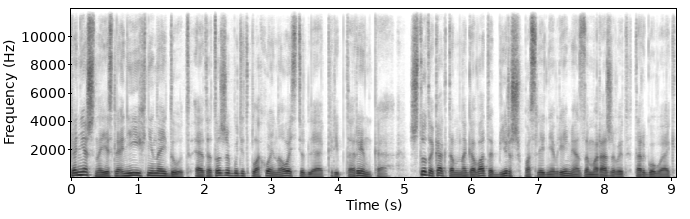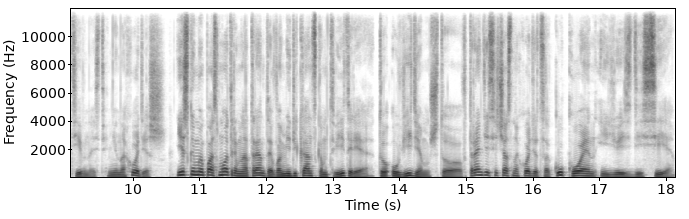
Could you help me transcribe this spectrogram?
Конечно, если они их не найдут, это тоже будет плохой новостью для крипторынка. Что-то как-то многовато бирж в последнее время замораживает торговую активность, не находишь? Если мы посмотрим на тренды в американском твиттере, то увидим, что в тренде сейчас находятся KuCoin и USDC.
